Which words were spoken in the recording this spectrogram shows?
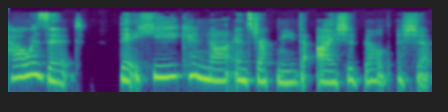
How is it that he cannot instruct me that I should build a ship?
